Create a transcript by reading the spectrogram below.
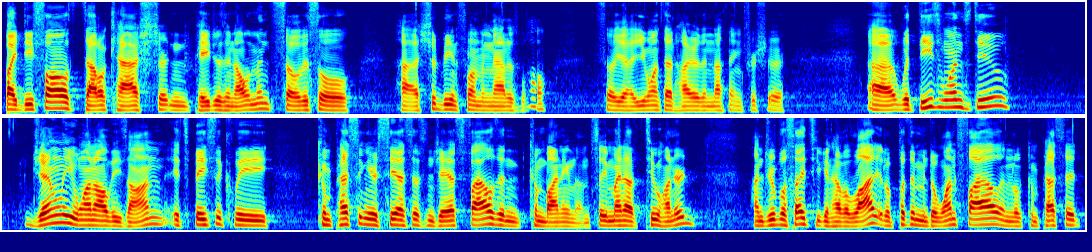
By default, that'll cache certain pages and elements. So this will uh, should be informing that as well. So yeah, you want that higher than nothing for sure. Uh, what these ones do, generally you want all these on. It's basically compressing your CSS and JS files and combining them. So you might have 200 on Drupal sites, you can have a lot. It'll put them into one file and it'll compress it.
